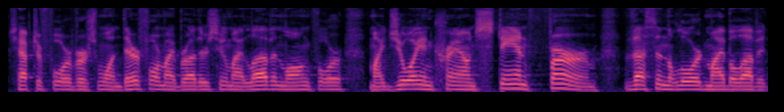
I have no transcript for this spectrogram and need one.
Chapter 4, verse 1 Therefore, my brothers, whom I love and long for, my joy and crown, stand firm thus in the Lord, my beloved.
